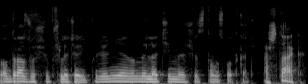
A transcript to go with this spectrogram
Od razu się przylecieli. Powiedzieli, nie, no my lecimy się z tą spotkać. Aż tak.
